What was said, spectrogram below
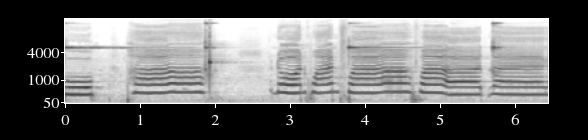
บุบพา โดนควานฟ้าฟาดแหลก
